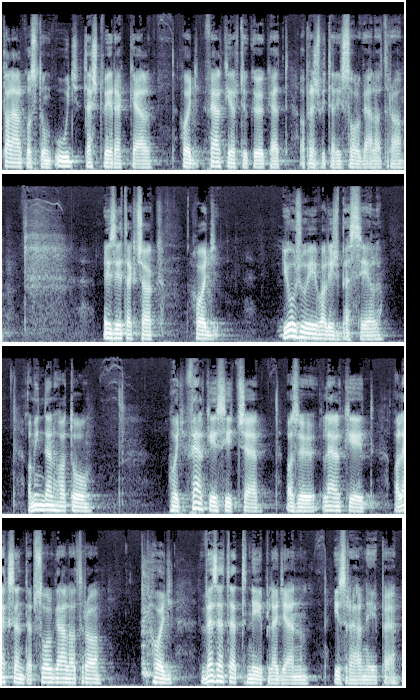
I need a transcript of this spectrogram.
találkoztunk úgy testvérekkel, hogy felkértük őket a presbiteri szolgálatra. Nézzétek csak, hogy Józsuéval is beszél, a mindenható, hogy felkészítse az ő lelkét a legszentebb szolgálatra, hogy vezetett nép legyen Izrael népe.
